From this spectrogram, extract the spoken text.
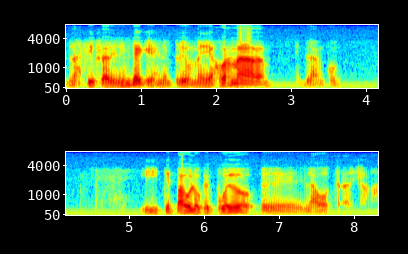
la cifra del INDEC, que es el empleo media jornada, en blanco, y te pago lo que puedo eh, la otra, digamos.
